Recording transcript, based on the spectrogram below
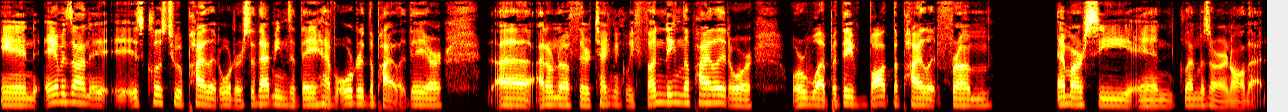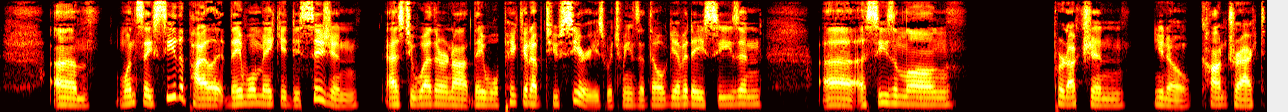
And Amazon is close to a pilot order, so that means that they have ordered the pilot. They are, uh, I don't know if they're technically funding the pilot or or what, but they've bought the pilot from MRC and Glenn Mazzara and all that. Um, once they see the pilot, they will make a decision as to whether or not they will pick it up to series, which means that they'll give it a season, uh, a season long production you know contract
